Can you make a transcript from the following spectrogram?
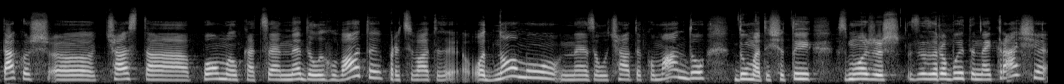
Також е, часта помилка це не делегувати, працювати одному, не залучати команду, думати, що ти зможеш зробити найкраще,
